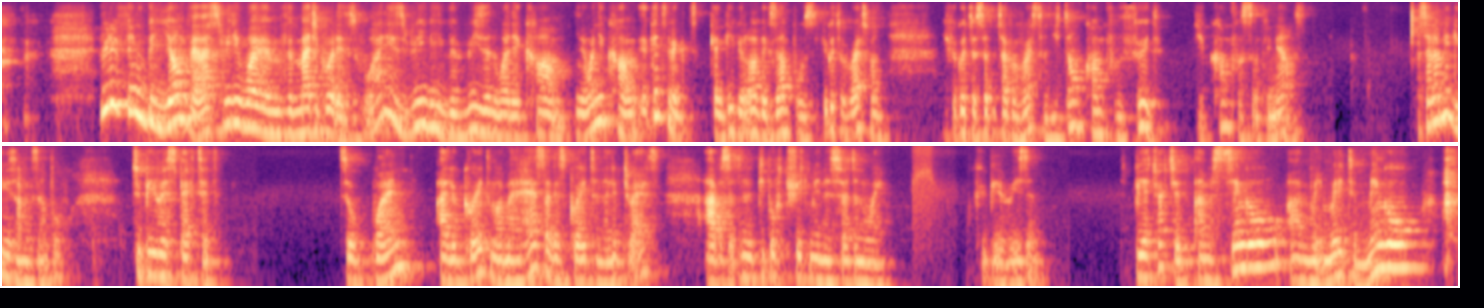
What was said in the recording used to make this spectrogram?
really think beyond that. That's really why the magic word is. What is really the reason why they come? You know, when you come, I can, can give you a lot of examples. If you go to a restaurant, if you go to a certain type of restaurant, you don't come for the food. You come for something else. So let me give you some example. To be respected. So when I look great, my, my hairstyle is great, and I look dressed, I have a certain people treat me in a certain way. Could be a reason. Be attractive. I'm single. I'm ready to mingle.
